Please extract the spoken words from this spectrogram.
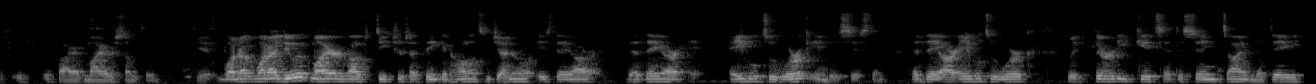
If, if, if I admire something, yeah, what I, what I do admire about teachers, I think in Holland in general, is they are that they are able to work in this system, that they are able to work with 30 kids at the same time, that they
